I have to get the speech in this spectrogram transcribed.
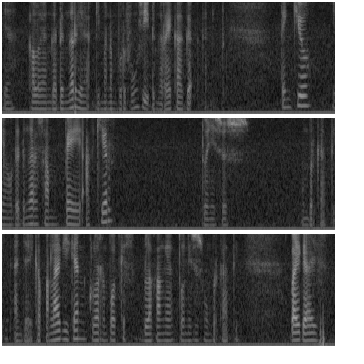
ya kalau yang nggak dengar ya gimana berfungsi? Denger ya kagak kan gitu. thank you yang udah dengar sampai akhir. Tuhan Yesus memberkati. Anjay kapan lagi kan keluaran podcast belakangnya Tuhan Yesus memberkati. Bye guys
